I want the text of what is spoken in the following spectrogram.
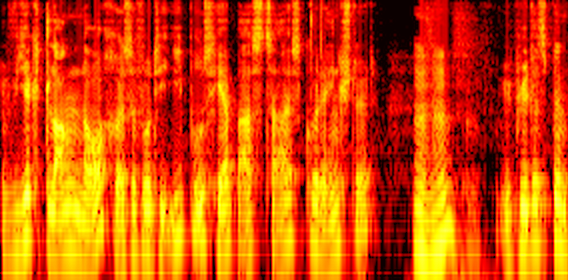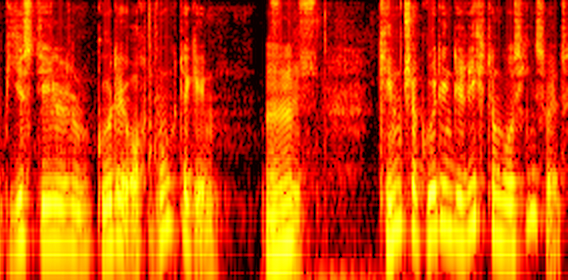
wirkt lang nach, also von die Ibus her passt es auch, ist gut eingestellt. Mhm. Ich würde jetzt beim Bierstil gute 8 Punkte geben. Also Mhm. Das kommt schon gut in die Richtung, wo es hin sollte.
